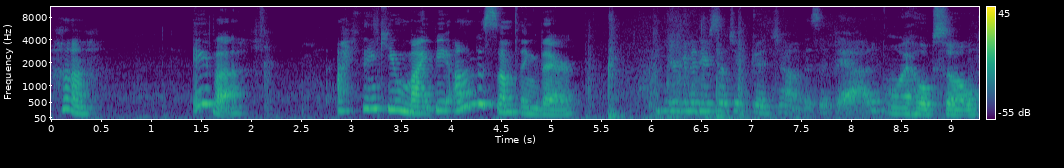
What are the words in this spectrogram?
Huh. Ava, I think you might be onto something there. You're gonna do such a good job as a dad. Oh, I hope so.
